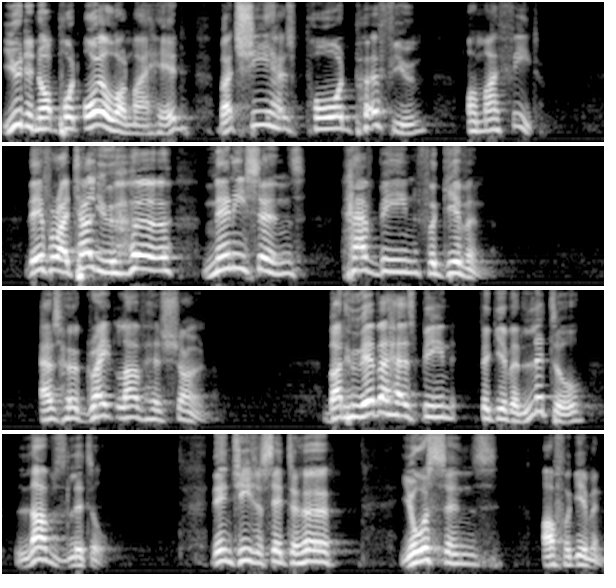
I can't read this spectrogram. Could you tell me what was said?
You did not put oil on my head, but she has poured perfume on my feet. Therefore, I tell you, her many sins have been forgiven, as her great love has shown. But whoever has been forgiven little loves little. Then Jesus said to her, Your sins are forgiven.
